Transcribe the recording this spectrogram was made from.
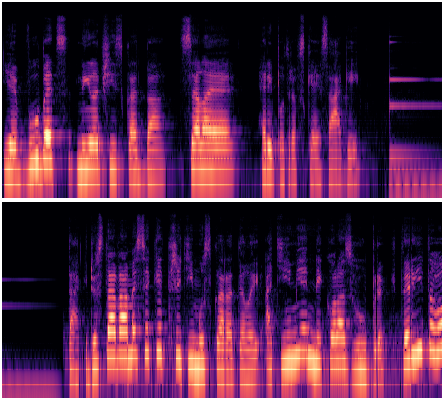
je vůbec nejlepší skladba celé Harry Potterovské ságy. Tak, dostáváme se ke třetímu skladateli a tím je Nicholas Hooper, který toho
